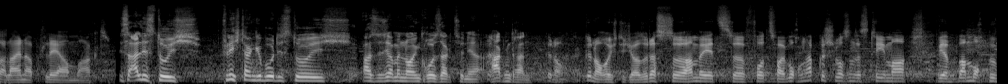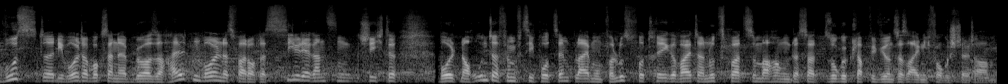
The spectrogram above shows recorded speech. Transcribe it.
alleiner Player am Markt. Ist alles durch. Pflichtangebot ist durch. Also Sie haben einen neuen Großaktionär. Haken dran. Genau, genau richtig. Also das äh, haben wir jetzt äh, vor zwei Wochen abgeschlossen, das Thema. Wir haben auch bewusst äh, die Voltabox an der Börse halten wollen. Das war doch das Ziel der ganzen Geschichte. Wollten auch unter 50 Prozent bleiben, um Verlustvorträge weiter nutzbar zu machen. Und das hat so geklappt, wie wir uns das eigentlich vorgestellt haben.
